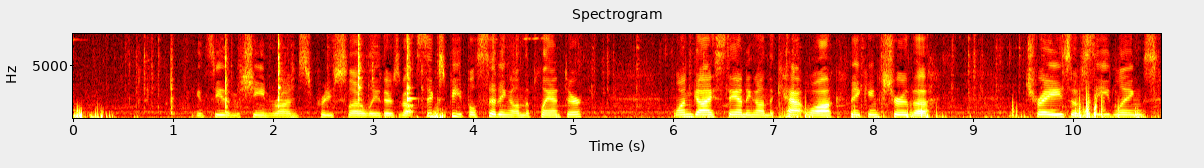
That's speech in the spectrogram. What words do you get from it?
You can see the machine runs pretty slowly. There's about six people sitting on the planter. One guy standing on the catwalk making sure the trays of seedlings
